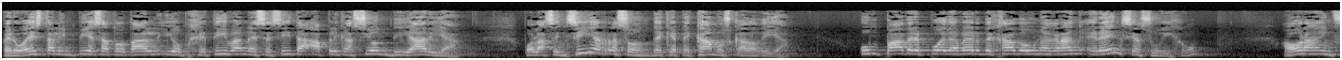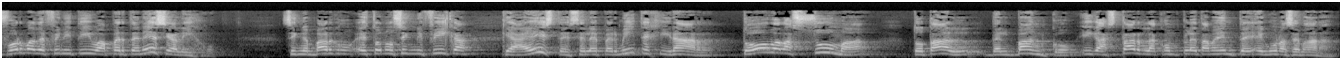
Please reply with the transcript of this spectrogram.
Pero esta limpieza total y objetiva necesita aplicación diaria por la sencilla razón de que pecamos cada día. Un padre puede haber dejado una gran herencia a su hijo. Ahora, en forma definitiva, pertenece al hijo. Sin embargo, esto no significa que a éste se le permite girar toda la suma total del banco y gastarla completamente en una semana.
